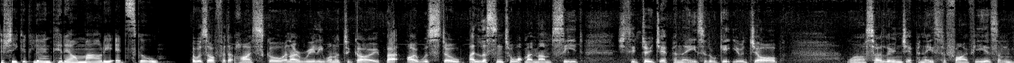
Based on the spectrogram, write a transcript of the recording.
if she could learn te reo Māori at school. It was offered at high school and I really wanted to go, but I was still, I listened to what my mum said. She said, do Japanese, it'll get you a job. Well, so I learned Japanese for five years and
